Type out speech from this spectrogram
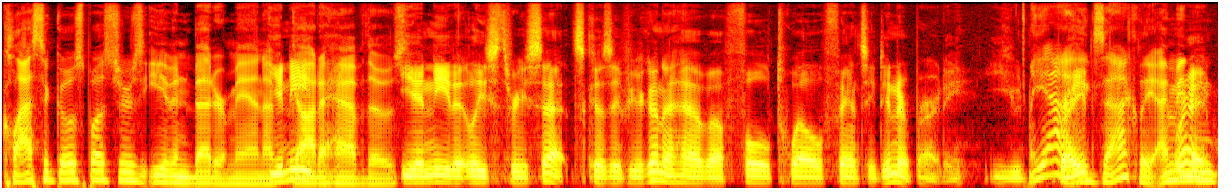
classic Ghostbusters, even better, man. I've got to have those. you need at least three sets because if you're going to have a full 12 fancy dinner party, you Yeah, right? exactly. I mean, Right.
